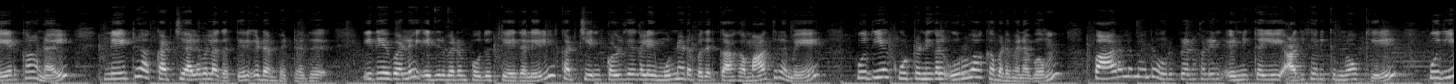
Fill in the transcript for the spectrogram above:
நேர்காணல் நேற்று அக்கட்சி அலுவலகத்தில் இடம்பெற்றது. இதேவேளை எதிர்வரும் பொது தேர்தலில் கட்சியின் கொள்கைகளை முன்னெடுப்பதற்காக மாத்திரமே புதிய கூட்டணிகள் உருவாக்கப்படும் எனவும் பாராளுமன்ற உறுப்பினர்களின் எண்ணிக்கையை அதிகரிக்கும் நோக்கில் புதிய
